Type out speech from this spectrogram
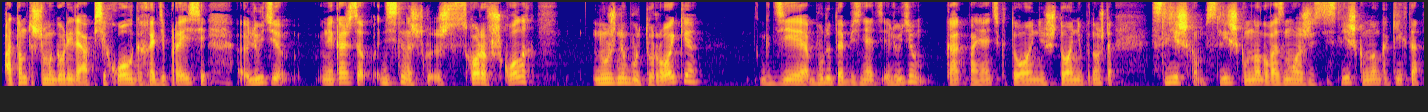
о том, то, что мы говорили о психологах, о депрессии, люди, мне кажется, действительно, скоро в школах нужны будут уроки, где будут объяснять людям, как понять, кто они, что они, потому что слишком, слишком много возможностей, слишком много каких-то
